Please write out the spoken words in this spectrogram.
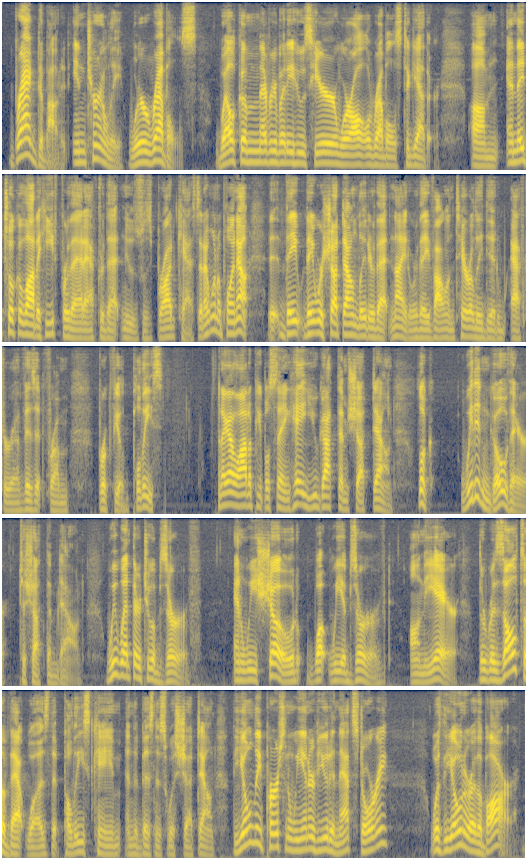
bragged about it internally. We're rebels. Welcome everybody who's here. We're all rebels together. Um, and they took a lot of heat for that after that news was broadcast. And I want to point out they they were shut down later that night, or they voluntarily did after a visit from Brookfield Police. And I got a lot of people saying, hey, you got them shut down. Look, we didn't go there to shut them down. We went there to observe, and we showed what we observed on the air. The result of that was that police came and the business was shut down. The only person we interviewed in that story was the owner of the bar.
